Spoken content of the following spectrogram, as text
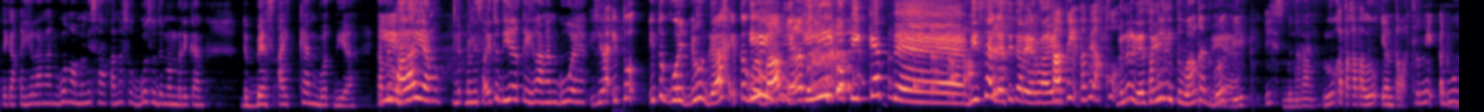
Ketika kehilangan gue nggak menyesal karena gue sudah memberikan the best I can buat dia tapi Ih. malah yang menyesal itu dia kehilangan gue Gila itu itu gue juga, itu gue Ih, banget. ih copycat deh bisa gak sih cari yang lain Tapi tapi aku bener gak sih tapi gitu banget gue, Iya. Pik. Ih, sebeneran. Lu kata-kata lu yang terakhir nih, aduh,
